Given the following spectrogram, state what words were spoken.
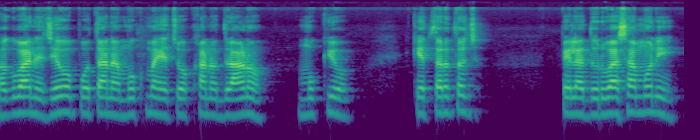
ભગવાને જેવો પોતાના મુખમાં એ ચોખાનો દાણો મૂક્યો કે તરત જ પેલા દુર્વાસા મુનિ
